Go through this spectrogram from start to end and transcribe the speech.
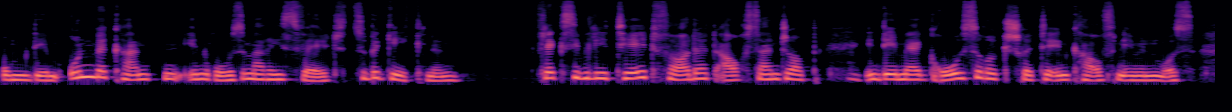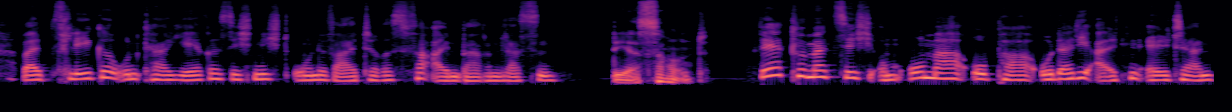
um dem Unbekannten in Rosemaries Welt zu begegnen. Flexibilität fordert auch sein Job, in dem er große Rückschritte in Kauf nehmen muss, weil Pflege und Karriere sich nicht ohne weiteres vereinbaren lassen. Der Sound. Wer kümmert sich um Oma, Opa oder die alten Eltern?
